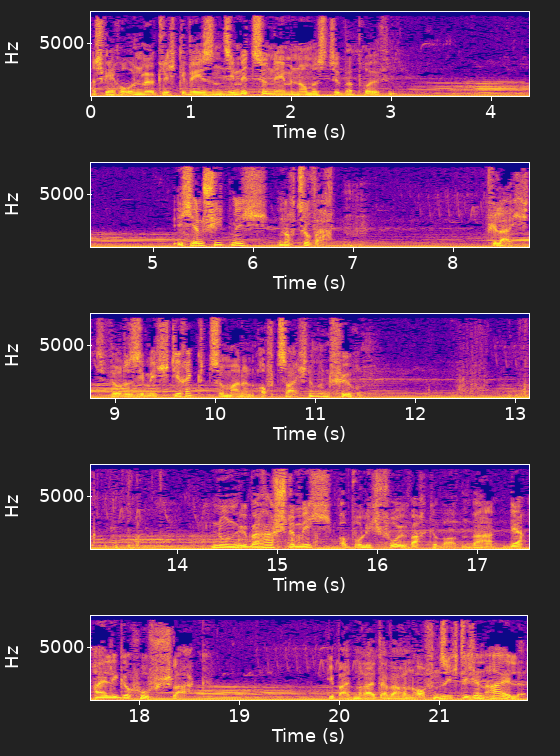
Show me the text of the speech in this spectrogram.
Es wäre unmöglich gewesen, sie mitzunehmen, um es zu überprüfen. Ich entschied mich, noch zu warten. Vielleicht würde sie mich direkt zu meinen Aufzeichnungen führen. Nun überraschte mich, obwohl ich früh wach geworden war, der eilige Hufschlag. Die beiden Reiter waren offensichtlich in Eile.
